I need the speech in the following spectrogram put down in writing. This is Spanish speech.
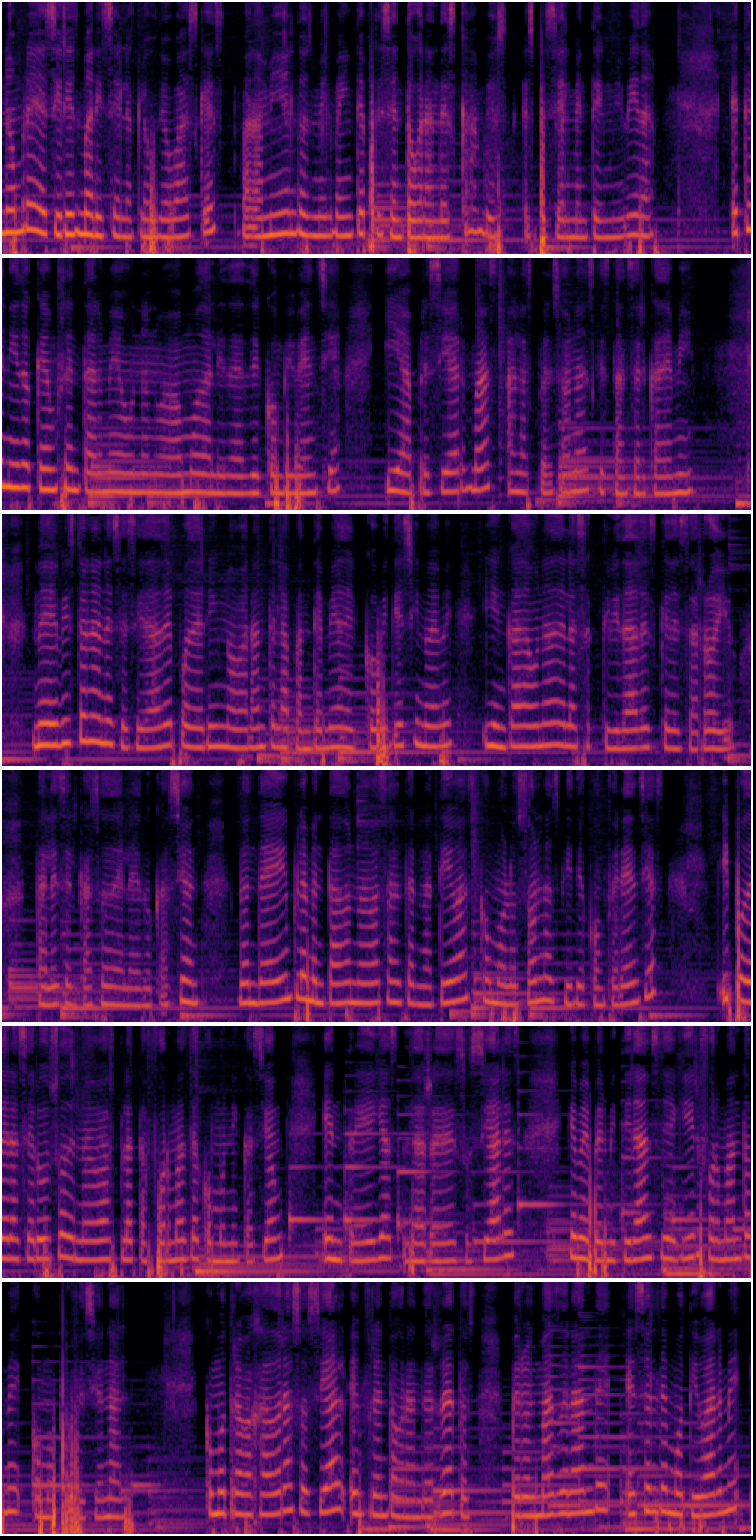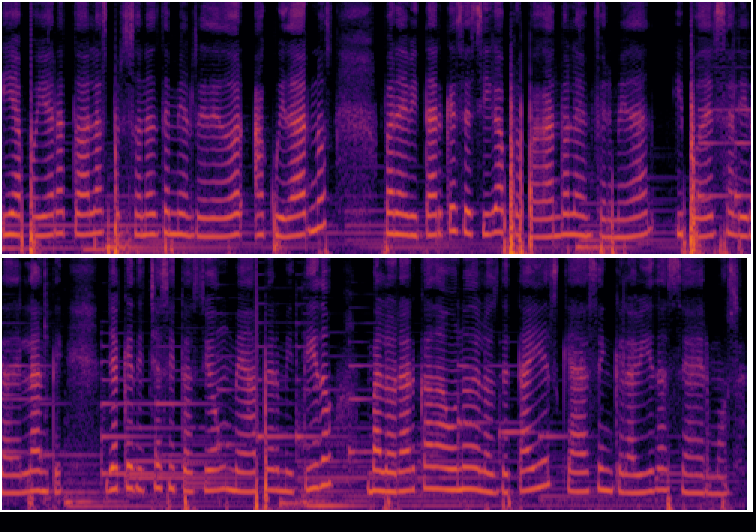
nombre es Iris Marisela Claudio Vázquez. Para mí el 2020 presentó grandes cambios, especialmente en mi vida. He tenido que enfrentarme a una nueva modalidad de convivencia y apreciar más a las personas que están cerca de mí. Me he visto en la necesidad de poder innovar ante la pandemia del COVID-19 y en cada una de las actividades que desarrollo. Tal es el caso de la educación, donde he implementado nuevas alternativas como lo son las videoconferencias y poder hacer uso de nuevas plataformas de comunicación, entre ellas las redes sociales, que me permitirán seguir formándome como profesional. Como trabajadora social enfrento grandes retos, pero el más grande es el de motivarme y apoyar a todas las personas de mi alrededor a cuidarnos para evitar que se siga propagando la enfermedad y poder salir adelante, ya que dicha situación me ha permitido valorar cada uno de los detalles que hacen que la vida sea hermosa.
